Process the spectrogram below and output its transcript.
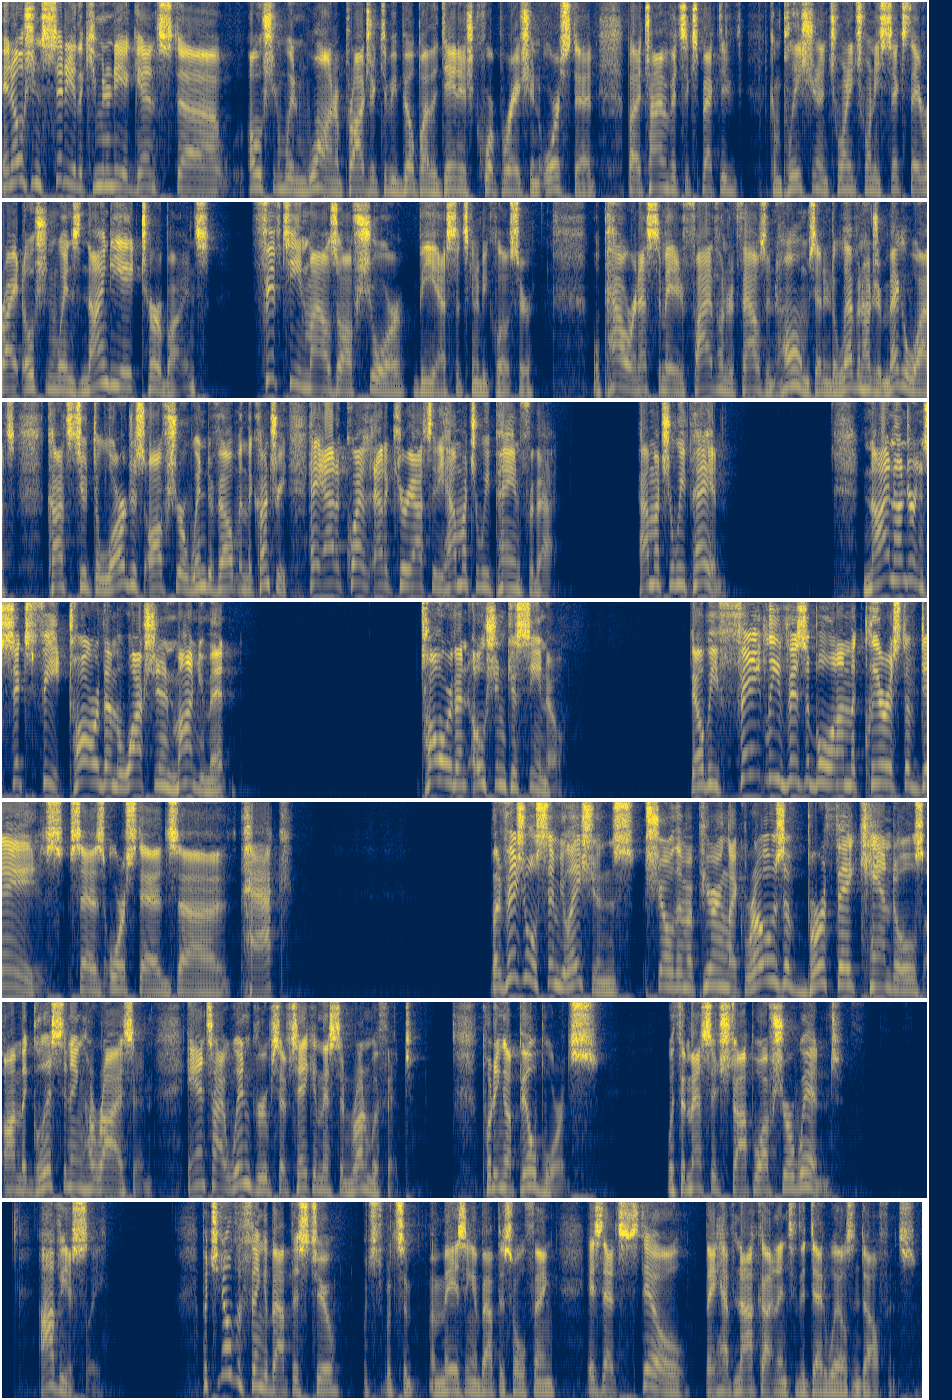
In Ocean City, the community against uh, Ocean Wind 1, a project to be built by the Danish corporation Orsted. By the time of its expected completion in 2026, they write Ocean Wind's 98 turbines, 15 miles offshore, BS, that's going to be closer, will power an estimated 500,000 homes and at 1,100 megawatts constitute the largest offshore wind development in the country. Hey, out of, out of curiosity, how much are we paying for that? How much are we paying? 906 feet taller than the Washington Monument, taller than Ocean Casino. They'll be faintly visible on the clearest of days, says Orsted's uh, hack. But visual simulations show them appearing like rows of birthday candles on the glistening horizon. Anti wind groups have taken this and run with it, putting up billboards with the message Stop Offshore Wind. Obviously, but you know the thing about this too, which is what's amazing about this whole thing is that still they have not gotten into the dead whales and dolphins.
